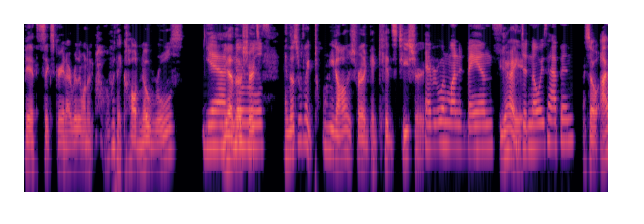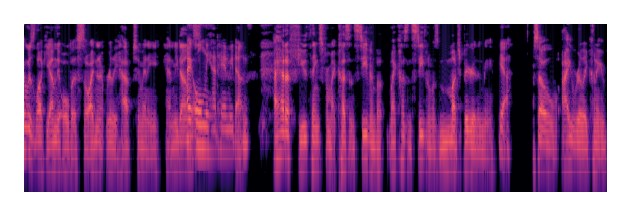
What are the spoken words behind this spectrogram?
fifth, sixth grade. I really wanted. Oh, what were they called? No rules. Yeah, Yeah, no those shirts. rules. And those were like twenty dollars for like a kid's T-shirt. Everyone wanted vans. Right. Didn't always happen. So I was lucky. I'm the oldest, so I didn't really have too many hand-me-downs. I only had hand me downs. I had a few things from my cousin Steven, but my cousin Steven was much bigger than me. Yeah. So I really couldn't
